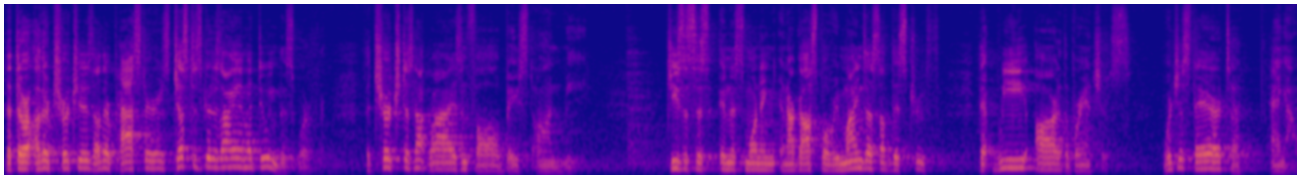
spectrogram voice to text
that there are other churches, other pastors, just as good as I am at doing this work. The church does not rise and fall based on me. Jesus is in this morning in our gospel reminds us of this truth that we are the branches. We're just there to hang out,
